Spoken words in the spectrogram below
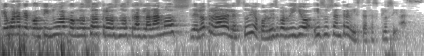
Qué bueno que continúa con nosotros. Nos trasladamos del otro lado del estudio con Luis Gordillo y sus entrevistas exclusivas.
